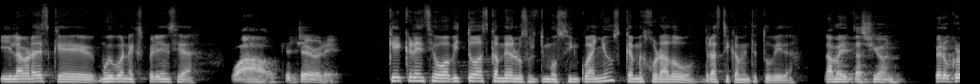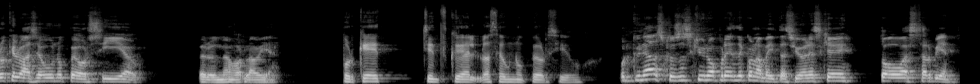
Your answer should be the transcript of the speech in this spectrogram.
y la verdad es que muy buena experiencia. Wow, qué chévere. ¿Qué creencia o hábito has cambiado en los últimos cinco años que ha mejorado drásticamente tu vida? La meditación. Pero creo que lo hace uno peor sí, pero es mejor la vida. ¿Por qué sientes que lo hace uno peor ciego? Porque una de las cosas que uno aprende con la meditación es que todo va a estar bien.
